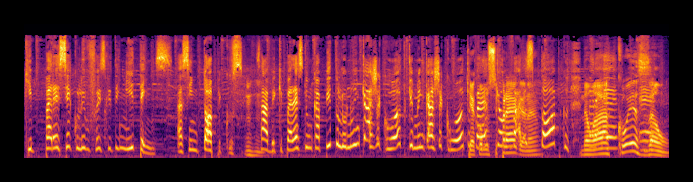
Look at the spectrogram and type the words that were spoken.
que parecia que o livro foi escrito em itens, assim, tópicos, Uhum. sabe? Que parece que um capítulo não encaixa com o outro, que não encaixa com o outro, Que é como parece se que prega, é vários né? tópicos. Não há É, coesão.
